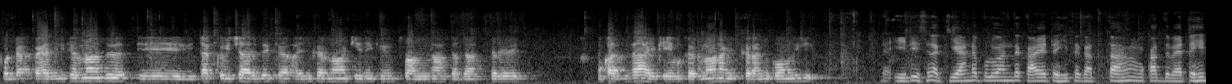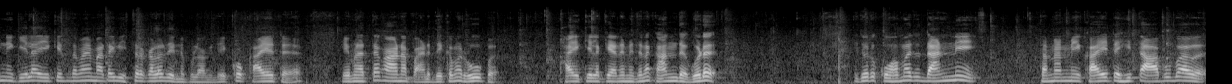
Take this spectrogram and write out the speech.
පොඩ්ඩක් පැහැදිලි කරනවාද ඒ විතක්ක ਵਿਚාර දෙක අයින් කරනවා කියන එක ස්වාමීන් වහන්සේ අදහස් කරේ මොකක්ද ඒක එහෙම කරනවා නම් ඒක කරන්නේ කොහොමද කියලා ඊට ඉස්සෙල්ලා කියන්න පුළුවන්ද කයට හිත ගත්තාම මොකද්ද වැටෙන්නේ කියලා ඒකෙන් තමයි මට විස්තර කරලා දෙන්න පුළුවන්. එක්කෝ කයට එහෙම නැත්නම් ආනාපාන දෙකම රූප. කය කියලා කියන්නේ මෙතන කන්ද ගොඩ. ඒතකොට කොහොමද දන්නේ තමයි මේ කයට හිත ආපු බව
